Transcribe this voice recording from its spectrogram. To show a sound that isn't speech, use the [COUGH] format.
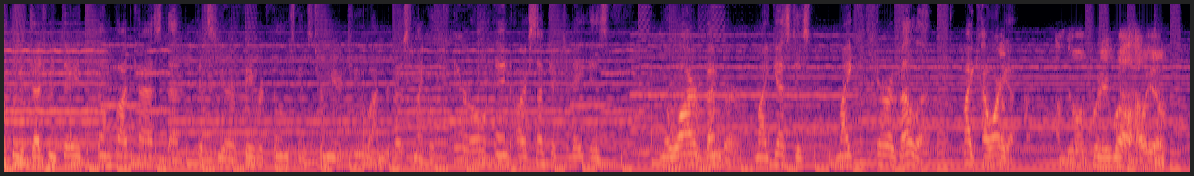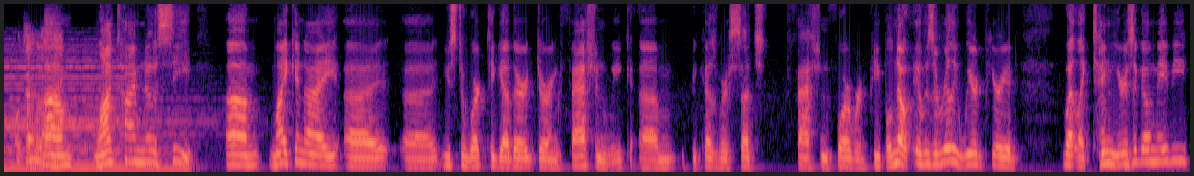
Welcome to Judgment Day, the film podcast that pits your favorite films against Terminator 2. I'm your host, Michael Carroll, and our subject today is Noir Vember. My guest is Mike Caravella. Mike, how are you? I'm doing pretty well. How are you? Long time no Um, long time no see. Um, Mike and I uh, uh, used to work together during Fashion Week um, because we're such fashion forward people. No, it was a really weird period. What, like ten years ago, maybe?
